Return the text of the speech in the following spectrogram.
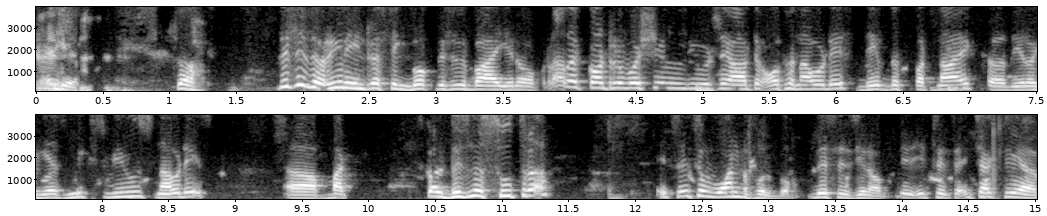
Anyway, so this is a really interesting book. This is by you know rather controversial, you would say, author nowadays, Devdutt Pattanaik. Uh, you know he has mixed views nowadays, uh, but it's called Business Sutra. It's it's a wonderful book. This is you know it's it's, it's actually a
